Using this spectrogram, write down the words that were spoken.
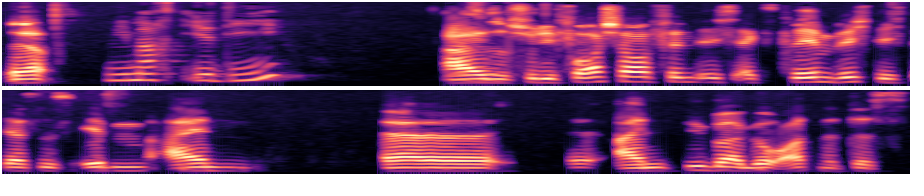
ja. Wie macht ihr die? Also, also für die Vorschau finde ich extrem wichtig, dass es eben ein äh, ein übergeordnetes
